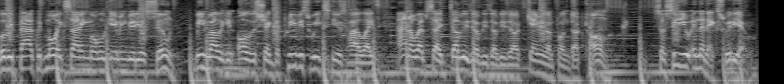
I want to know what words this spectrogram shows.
We'll be back with more exciting mobile gaming videos soon. Meanwhile, you can always check the previous week's news highlights and our website www.gamingonphone.com. So see you in the next video.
